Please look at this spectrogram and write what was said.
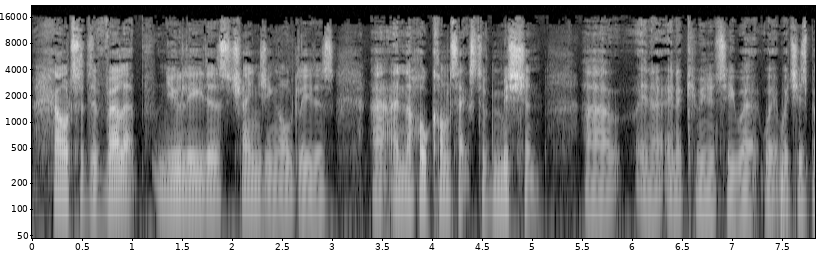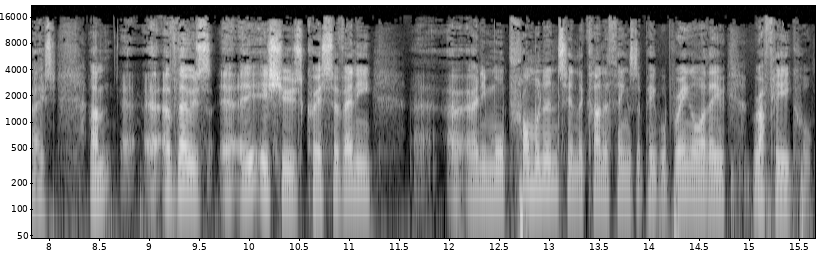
how to develop new leaders, changing old leaders, uh, and the whole context of mission uh, in a in a community where, where which is based. Um, uh, of those uh, issues, Chris, have any are any more prominent in the kind of things that people bring, or are they roughly equal?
